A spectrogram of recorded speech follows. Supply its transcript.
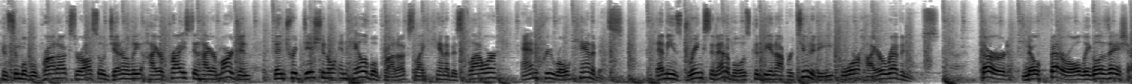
Consumable products are also generally higher priced and higher margin than traditional inhalable products like cannabis flower and pre rolled cannabis. That means drinks and edibles could be an opportunity for higher revenues. Third, no federal legalization.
